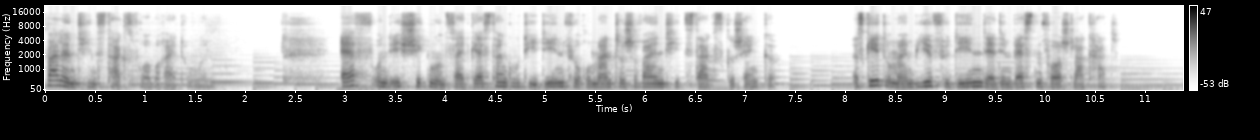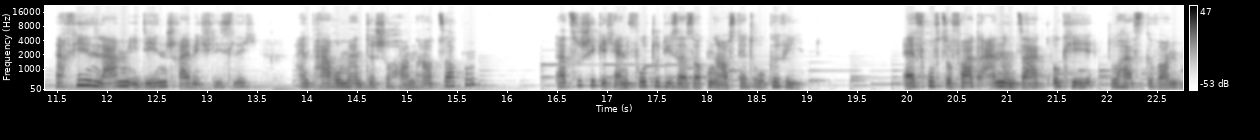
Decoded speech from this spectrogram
Valentinstagsvorbereitungen. F und ich schicken uns seit gestern gute Ideen für romantische Valentinstagsgeschenke. Es geht um ein Bier für den, der den besten Vorschlag hat. Nach vielen lahmen Ideen schreibe ich schließlich ein paar romantische Hornhautsocken. Dazu schicke ich ein Foto dieser Socken aus der Drogerie. F ruft sofort an und sagt, okay, du hast gewonnen.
